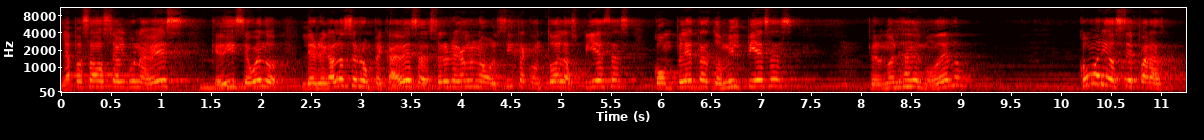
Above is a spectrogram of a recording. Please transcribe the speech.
¿Le ha pasado a usted alguna vez que dice, bueno, le regalo ese rompecabezas, usted le regala una bolsita con todas las piezas completas, dos mil piezas, pero no le dan el modelo? ¿Cómo haría usted para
